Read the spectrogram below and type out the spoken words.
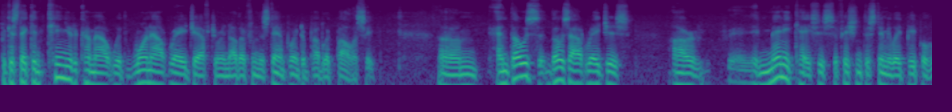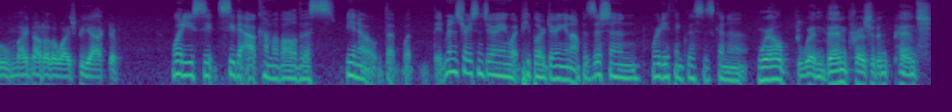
because they continue to come out with one outrage after another from the standpoint of public policy. Um, and those, those outrages are, in many cases, sufficient to stimulate people who might not otherwise be active. What do you see, see the outcome of all of this, you know, the, what the administration's doing, what people are doing in opposition? Where do you think this is going to Well, when then President Pence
